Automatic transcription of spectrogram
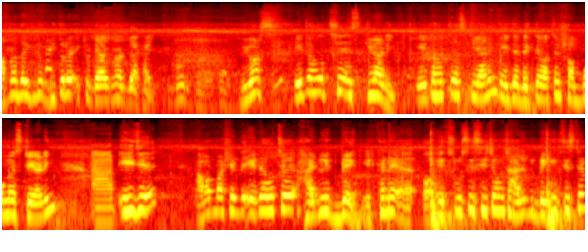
আপনাদের একটু ভিতরে একটু ড্যাশবোর্ড দেখাই। ভিউয়ার্স এটা হচ্ছে স্টিয়ারিং এটা হচ্ছে স্টিয়ারিং এই যে দেখতে পাচ্ছেন, সম্পূর্ণ স্টিয়ারিং আর এই যে আমার পাশে এটা- হচ্ছে হাইড্রোলিক ব্রেক এখানে এক্সক্লুসিভ সিস্টেম হচ্ছে হাইড্রোলিক ব্রেকিং সিস্টেম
